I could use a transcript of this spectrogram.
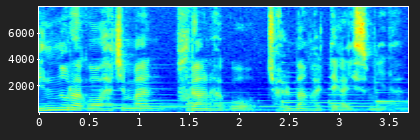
믿노라고 하지만 불안하고 절망할 때가 있습니다.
